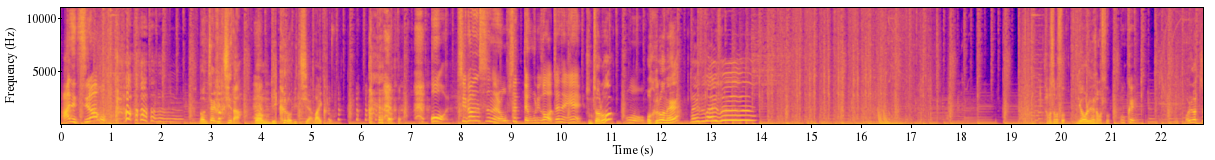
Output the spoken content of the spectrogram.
아니 지라고. 넌 제일 미치다 넌 미크로 미치야 마이크로. 어 10연승을 없앴대 우리가 쟤네. 진짜로? 어. 어 그러네? 나이스 나이스! 잡았어 잡았어. 네가 얼린애 잡았어. 오케이. 얼렸쥬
